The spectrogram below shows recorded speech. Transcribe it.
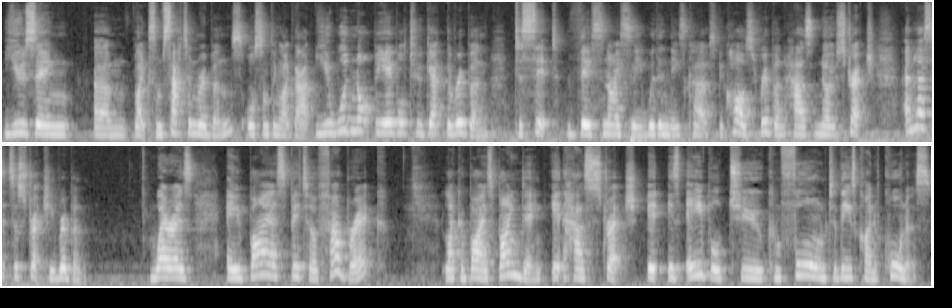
using um, like some satin ribbons or something like that, you would not be able to get the ribbon to sit this nicely within these curves because ribbon has no stretch unless it's a stretchy ribbon. Whereas a bias bit of fabric, like a bias binding, it has stretch. It is able to conform to these kind of corners.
